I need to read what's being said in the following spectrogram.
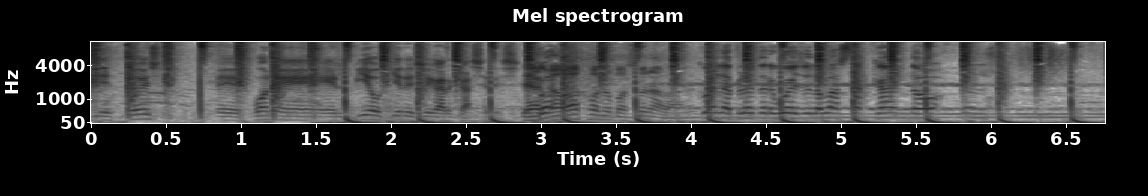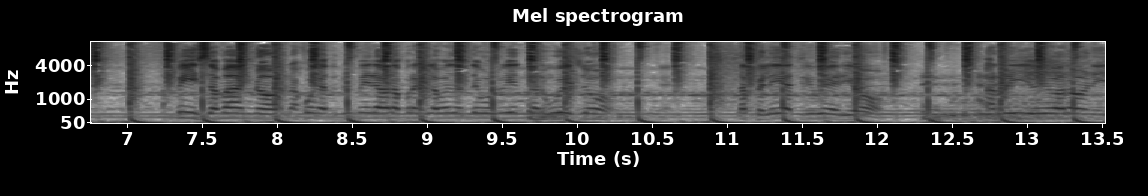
y después eh, pone el pie o quiere llegar Cáceres. De acá abajo no pasó nada. ¿eh? Con la pelota Argüello lo va sacando. Pisa Magno, la juega de primera ahora para que la vayan devolviendo Argüello. La pelea Triverio. Arriba y Baroni.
